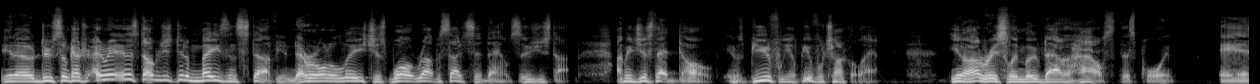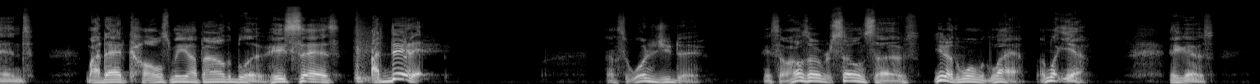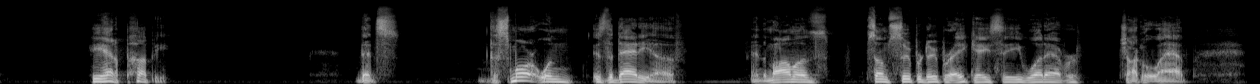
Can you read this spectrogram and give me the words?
you know, do some kind of, I mean, this dog just did amazing stuff. You never on a leash, just walk right beside you, sit down as soon as you stop. I mean, just that dog. It was beautiful, you know, beautiful chocolate lab. You know, I recently moved out of the house at this point, and my dad calls me up out of the blue. He says, I did it. I said, What did you do? He said, I was over at so and so's, you know, the one with the lab. I'm like, Yeah. He goes, He had a puppy that's the smart one is the daddy of, and the mama's some super duper AKC, whatever, chocolate lab.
